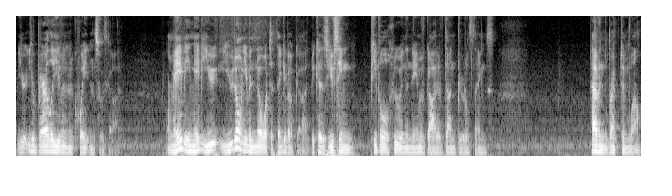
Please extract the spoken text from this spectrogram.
you're you're barely even an acquaintance with God? Or maybe maybe you you don't even know what to think about God because you've seen people who, in the name of God, have done brutal things, haven't repped him well.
